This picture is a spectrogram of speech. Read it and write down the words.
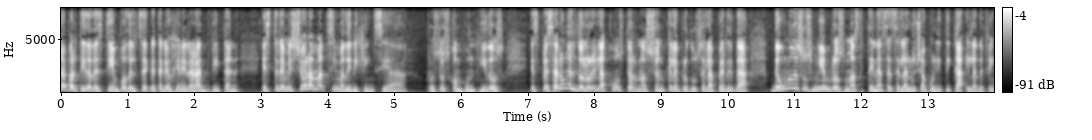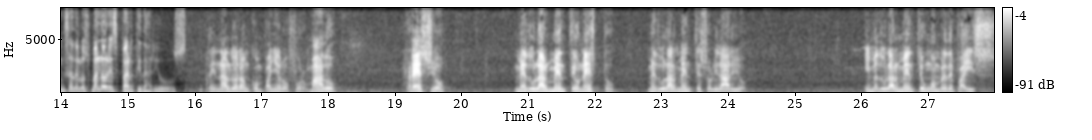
La partida de tiempo del secretario general Advitan estremeció a la máxima dirigencia. Rostros compungidos expresaron el dolor y la consternación que le produce la pérdida de uno de sus miembros más tenaces en la lucha política y la defensa de los valores partidarios. Reinaldo era un compañero formado, recio, medularmente honesto, medularmente solidario y medularmente un hombre de país.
